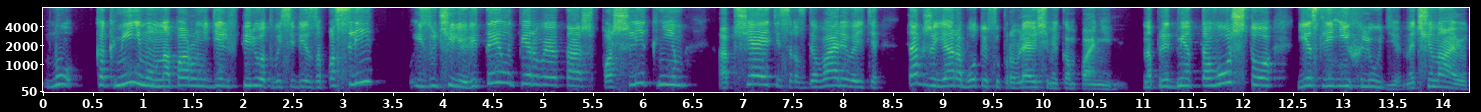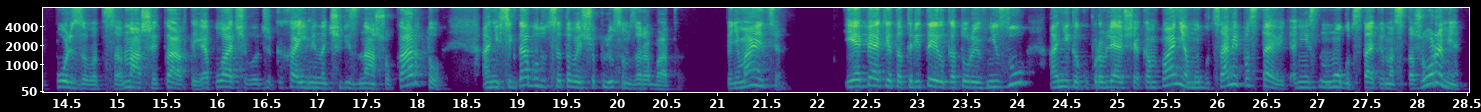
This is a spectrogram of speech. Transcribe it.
Ну, как минимум на пару недель вперед вы себе запасли, изучили ритейл первый этаж, пошли к ним – общаетесь, разговариваете. Также я работаю с управляющими компаниями на предмет того, что если их люди начинают пользоваться нашей картой и оплачивают ЖКХ именно через нашу карту, они всегда будут с этого еще плюсом зарабатывать. Понимаете? И опять этот ритейл, который внизу, они как управляющая компания могут сами поставить, они могут стать у нас стажерами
